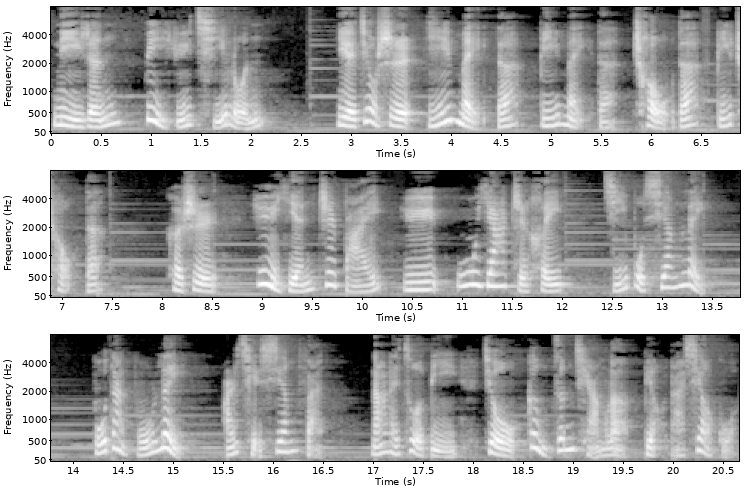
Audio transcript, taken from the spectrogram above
拟人必于其伦。也就是以美的比美的，丑的比丑的。可是玉颜之白与乌鸦之黑极不相类，不但不类，而且相反。拿来作比，就更增强了表达效果。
